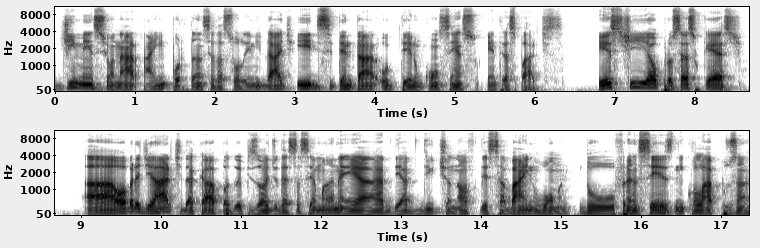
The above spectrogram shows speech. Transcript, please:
dimensionar a importância da solenidade e de se tentar obter um consenso entre as partes. Este é o Processo Cast. A obra de arte da capa do episódio desta semana é a The Abdiction of the Sabine Woman, do francês Nicolas Poussin.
